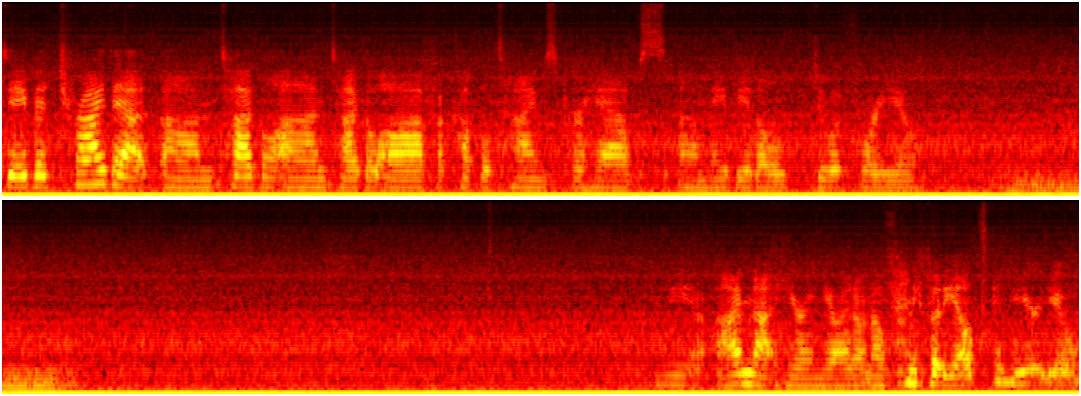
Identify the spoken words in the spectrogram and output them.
David, try that um, toggle on, toggle off a couple times perhaps. Um, maybe it'll do it for you. We, I'm not hearing you. I don't know if anybody else can hear you.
